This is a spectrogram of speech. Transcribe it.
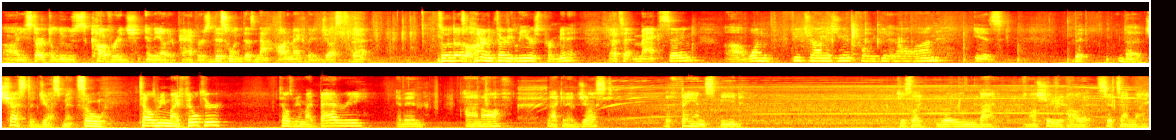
uh, you start to lose coverage in the other PAPRs. This one does not automatically adjust to that. So it does 130 liters per minute. That's at max setting. Uh, one feature on this unit before we get it all on is the, the chest adjustment. So tells me my filter, tells me my battery, and then on off. And I can adjust the fan speed just like rolling the dial. And I'll show you how that sits on my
